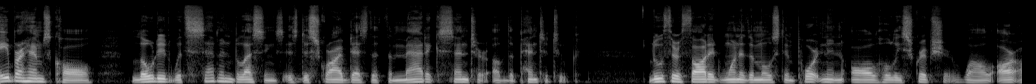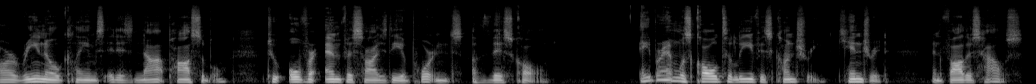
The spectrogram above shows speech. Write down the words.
Abraham's call, loaded with seven blessings, is described as the thematic center of the Pentateuch. Luther thought it one of the most important in all Holy Scripture, while R. R. Reno claims it is not possible to overemphasize the importance of this call. Abraham was called to leave his country, kindred, and father's house,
